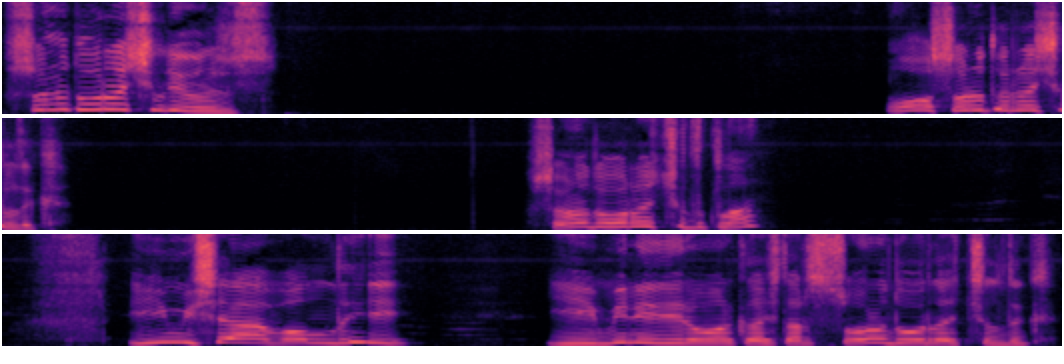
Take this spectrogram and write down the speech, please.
Sonu doğru açılıyoruz. Oo sona doğru açıldık. Sona doğru açıldık lan. İyiymiş ha vallahi. Yemin ederim arkadaşlar sona doğru açıldık.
